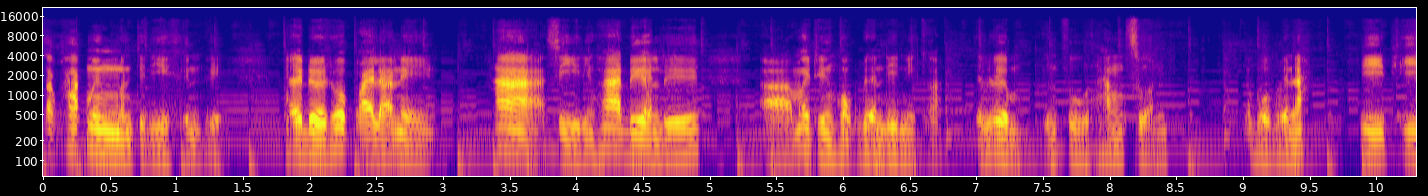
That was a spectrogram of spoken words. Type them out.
สักพักหนึ่งมันจะดีขึ้นพี่โดยโดยทั่วไปแล้วเนี่ยห้าสี่ถึงห้าเดือนหรืออ่าไม่ถึงหกเดือนดีนี่ก็จะเริ่มพื้นฟูทั้งสวนระบบเลยนะที่ที่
